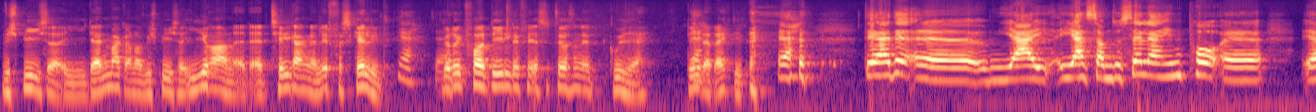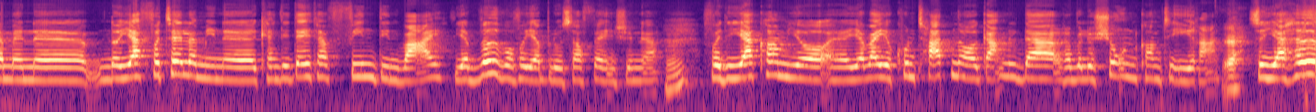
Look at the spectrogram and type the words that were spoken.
vi spiser i Danmark, og når vi spiser i Iran, at, at tilgangen er lidt forskelligt. Ja, det er Vil du ikke prøve at dele det, for jeg synes, det var sådan et, gud ja, det er Ja. da rigtigt. Ja, det er det. Øh, jeg, jeg, som du selv er inde på, øh, jamen, øh, når jeg fortæller mine kandidater, find din vej. Jeg ved, hvorfor jeg blev softwareingeniør. Mm. Fordi jeg kom jo, øh, jeg var jo kun 13 år gammel, da revolutionen kom til Iran. Ja. Så jeg havde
